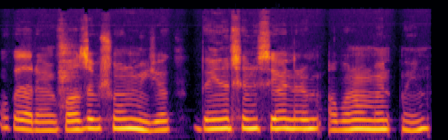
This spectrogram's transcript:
O kadar yani fazla bir şey olmayacak. Beğenirseniz sevinirim. Abone olmayı unutmayın.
